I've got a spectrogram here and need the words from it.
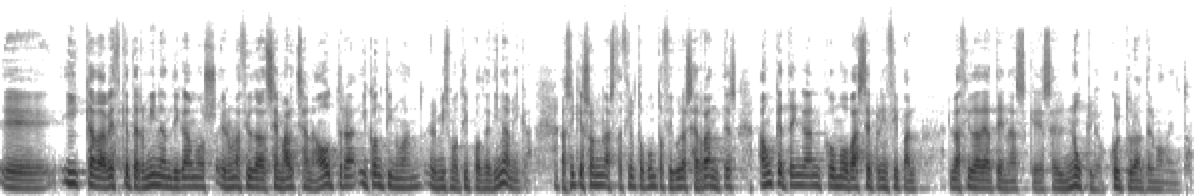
eh, y cada vez que terminan, digamos, en una ciudad se marchan a otra y continúan el mismo tipo de dinámica. Así que son hasta cierto punto figuras errantes, aunque tengan como base principal la ciudad de Atenas, que es el núcleo cultural del momento.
